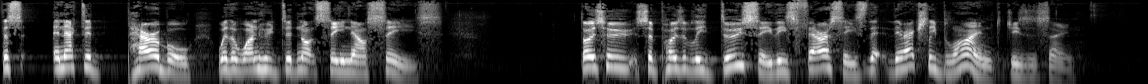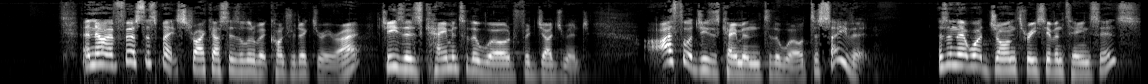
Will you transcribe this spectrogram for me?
This enacted parable where the one who did not see now sees. Those who supposedly do see, these Pharisees, they're actually blind, Jesus is saying. And now, at first, this might strike us as a little bit contradictory, right? Jesus came into the world for judgment. I thought Jesus came into the world to save it. Isn't that what John 3:17 says?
